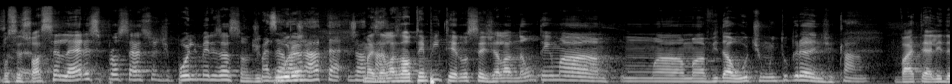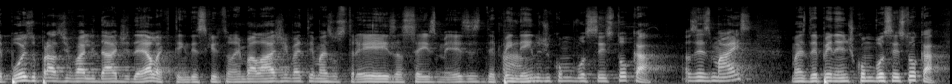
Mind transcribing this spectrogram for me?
você só acelera esse processo de polimerização, de Mas cura. ela já tá- já mas tá. ela tá o tempo inteiro, ou seja, ela não tem uma, uma, uma vida útil muito grande. Tá. Vai ter ali depois do prazo de validade dela, que tem descrito na embalagem, vai ter mais uns 3 a 6 meses, dependendo de como você estocar. Às vezes mais, mas dependendo de como você estocar.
